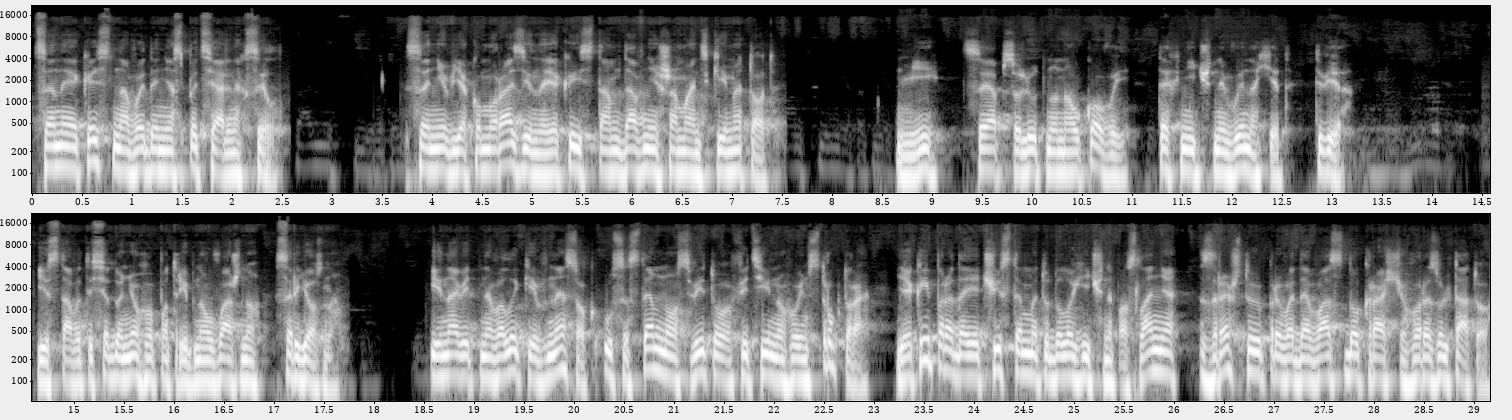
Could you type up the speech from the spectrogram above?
це не якесь наведення спеціальних сил. Це ні в якому разі не якийсь там давній шаманський метод. Ні, це абсолютно науковий, технічний винахід, твір. І ставитися до нього потрібно уважно, серйозно. І навіть невеликий внесок у системну освіту офіційного інструктора, який передає чисте методологічне послання, зрештою приведе вас до кращого результату.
